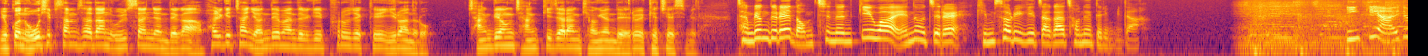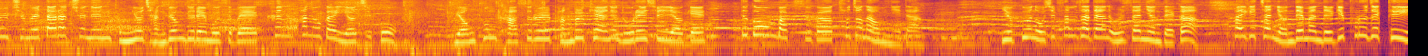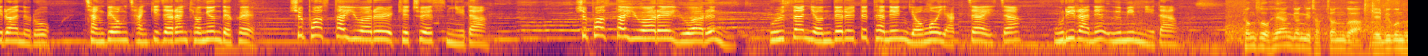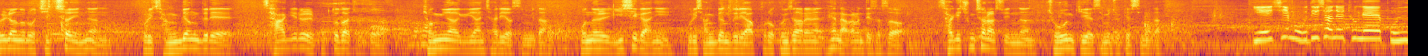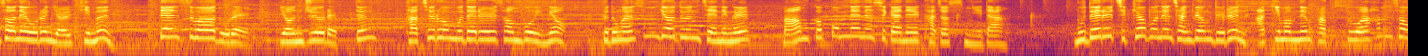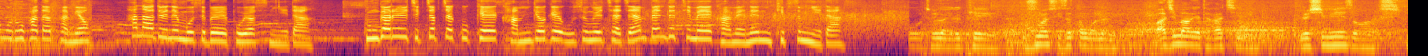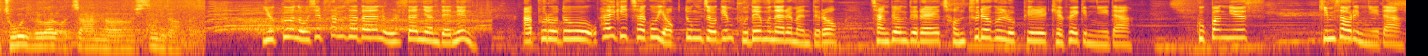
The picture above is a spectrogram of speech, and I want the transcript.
육군 53사단 울산연대가 활기찬 연대 만들기 프로젝트의 일환으로 장병 장기자랑 경연대회를 개최했습니다. 장병들의 넘치는 끼와 에너지를 김설희 기자가 전해드립니다. 인기 아이돌 춤을 따라 추는 동료 장병들의 모습에 큰 환호가 이어지고 명품 가수를 방불케 하는 노래 실력에 뜨거운 박수가 터져 나옵니다. 육군 53사단 울산연대가 활기찬 연대 만들기 프로젝트 일환으로 장병 장기자랑 경연대회 슈퍼스타 UR을 개최했습니다. 슈퍼스타 UR의 UR은 울산 연대를 뜻하는 영어 약자이자 우리라는 의미입니다. 평소 해양 경기 작전과 예비군 훈련으로 지쳐 있는 우리 장병들의 사기를 북돋아주고 격려하기 위한 자리였습니다. 오늘 이 시간이 우리 장병들이 앞으로 군생활을 해 나가는 데 있어서 사기 충천할 수 있는 좋은 기회였으면 좋겠습니다. 예심 오디션을 통해 본선에 오른 10팀은 댄스와 노래, 연주, 랩 등 다채로운 무대를 선보이며 그동안 숨겨둔 재능을 마음껏 뽐내는 시간을 가졌습니다. 무대를 지켜보는 장병들은 아낌없는 박수와 함성으로 화답하며 하나 되는 모습을 보였습니다. 군가를 직접 작곡해 감격의 우승을 차지한 밴드팀의 감회는 깊습니다. 어, 저희가 이렇게 우승할 수 있었던 거는 마지막에 다 같이 열심히 해서 좋은 결과를 얻지 않았나 싶습니다. 육군 53사단 울산연대는 앞으로도 활기차고 역동적인 부대 문화를 만들어 장병들의 전투력을 높일 계획입니다. 국방뉴스 김설입니다.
